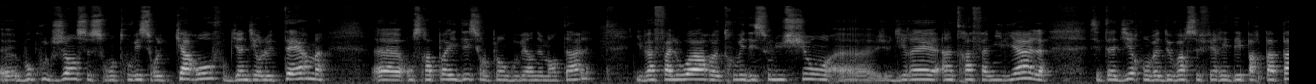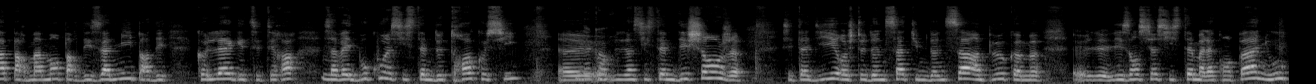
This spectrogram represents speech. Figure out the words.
euh, beaucoup de gens se seront trouvés sur le carreau, faut bien dire le terme. on ne sera pas aidé sur le plan gouvernemental il va falloir euh, trouver des solutions, euh, je dirais, intrafamiliales, c'est-à-dire qu'on va devoir se faire aider par papa, par maman, par des amis, par des collègues, etc. Ça mm. va être beaucoup un système de troc aussi, euh, un système d'échange, c'est-à-dire je te donne ça, tu me donnes ça, un peu comme les anciens systèmes à la campagne où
